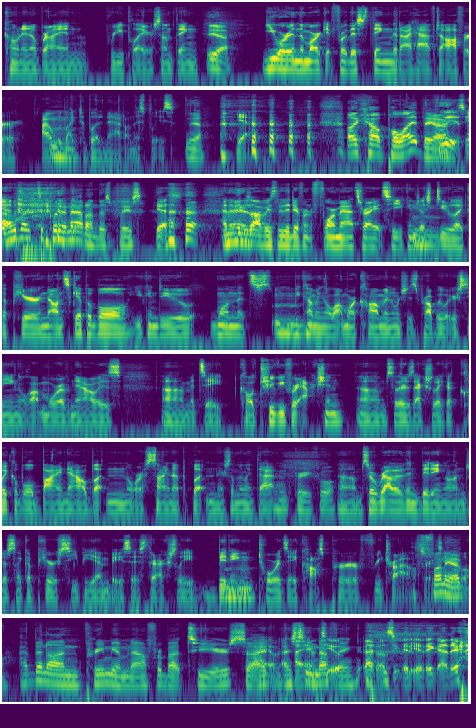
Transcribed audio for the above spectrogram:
Conan O'Brien replay or something. yeah, You are in the market for this thing that I have to offer. I would like to put an ad on this, please. yeah. Yeah. I like how polite they are. Please, I would like to put an ad on this, please. Yes. And then there's obviously the different formats, right? So you can just do like a pure non skippable. You can do one that's Mm-hmm. becoming a lot more common, which is probably what you're seeing a lot more of now is um, it's a called TrueView for Action. Um, so there's actually like a clickable buy now button or a sign up button or something like that. That's pretty cool. Um, so rather than bidding on just like a pure CPM basis, they're actually bidding towards a cost per free trial. Mm-hmm. It's funny. I've. I've been on premium now for about two years, so I, I, see am too. nothing. I don't see anything either.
